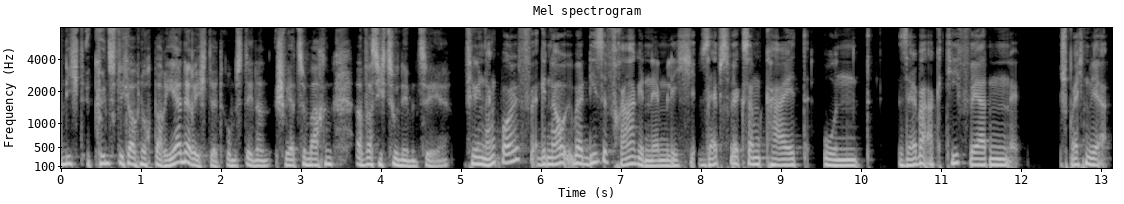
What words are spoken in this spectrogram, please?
nicht künstlich auch noch Barrieren errichtet, um es denen schwer zu machen, was ich zunehmend sehe. Vielen Dank, Wolf. Genau über diese Frage, nämlich Selbstwirksamkeit und selber aktiv werden, sprechen wir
